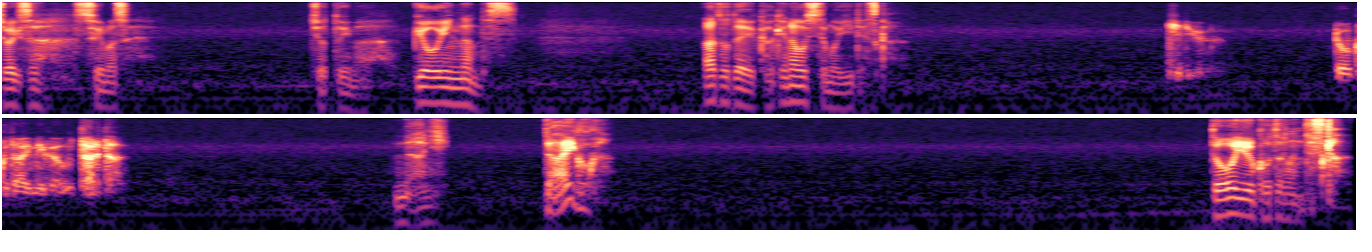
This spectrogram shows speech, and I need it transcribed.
柏木さんすいません。ちょっと今病院なんです。後でかけ直してもいいですか？桐生六代目が撃たれた。何？大悟がどういうことなんですか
